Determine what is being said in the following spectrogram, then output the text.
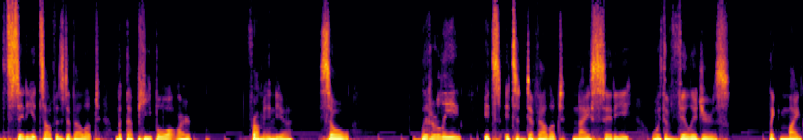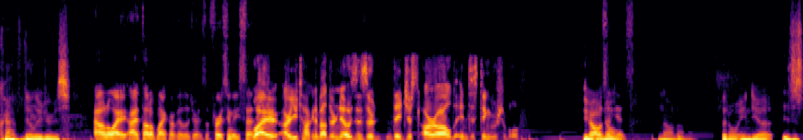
The city itself is developed, but the people are from India. So literally it's it's a developed nice city with villagers. Like Minecraft villagers. I don't know why I thought of Minecraft Villagers. The first thing we said. Why are you talking about their noses, or they just are all indistinguishable? Dude, They're all no, Indians. No, no, no. Little India is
